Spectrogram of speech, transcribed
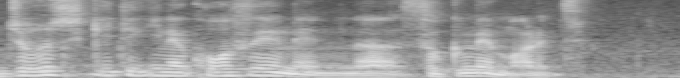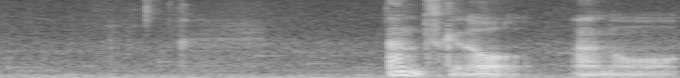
常識的な好青年な側面もあるんですよ。なんですけどあの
